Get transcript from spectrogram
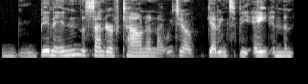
been in the center of town and I was, you know, getting to be eight in the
